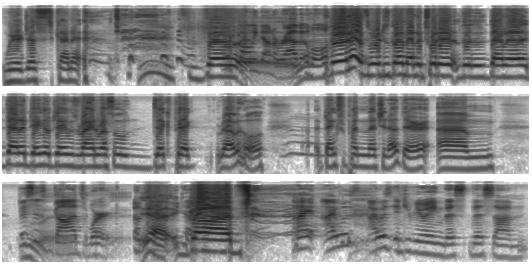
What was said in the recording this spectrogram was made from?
we're just kind of falling down a rabbit hole. There it is. We're just going down to Twitter, down a down a Daniel James, Ryan Russell dick pic rabbit hole. Thanks for putting that shit out there. Um, This is God's work. Okay, yeah, gods. I I was I was interviewing this this um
